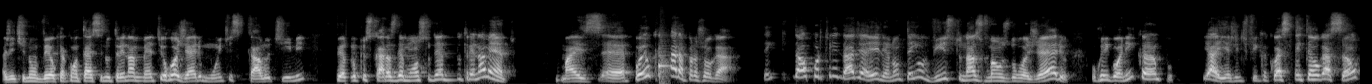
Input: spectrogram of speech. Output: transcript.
a gente não vê o que acontece no treinamento e o Rogério muito escala o time pelo que os caras demonstram dentro do treinamento. Mas é, põe o cara para jogar. Tem que dar oportunidade a ele. Eu não tenho visto nas mãos do Rogério o Rigoni em campo. E aí a gente fica com essa interrogação.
